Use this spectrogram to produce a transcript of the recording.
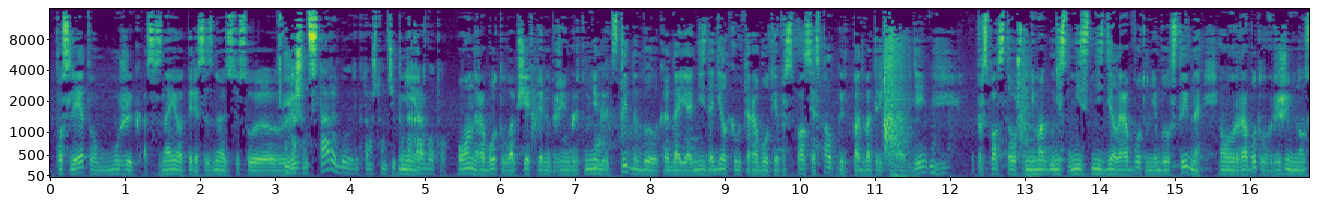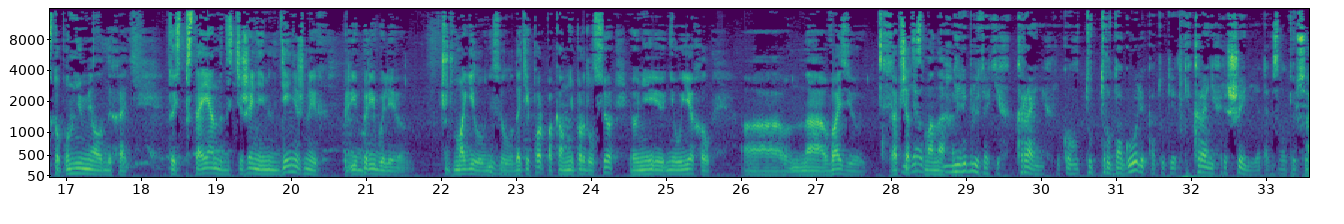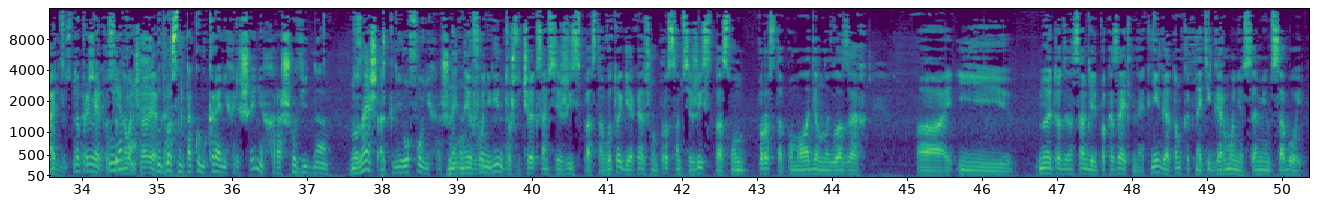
После этого мужик осознает, переосознает всю свою жизнь. Потому что он старый был или потому что он типа Нет, так работал? он работал вообще в перенапряжении. Говорит, мне, говорит, стыдно было, когда я не доделал какую-то работу. Я просыпался, я спал, говорит, по 2-3 часа в день. Угу. Просыпался с того, что не могу, не, не, не сделал работу, мне было стыдно. Он работал в режиме нон-стоп, он не умел отдыхать. То есть постоянно достижение именно денежных прибыли чуть в могилу не свело, до тех пор, пока он не продал все, и он не, не уехал на, в Азию общаться я с монахами. не люблю таких крайних. Тут трудоголик, а тут я таких крайних решений. Я так золотую середину. А это, например, просто ну, одного человека. Ну, просто на таком крайних решениях хорошо видно. Ну, знаешь, а на его фоне хорошо. На, на его фоне видно то, что человек сам себе жизнь спас. Там в итоге оказывается, что он просто сам себе жизнь спас. Он просто помолодел на глазах. А, и ну, это на самом деле показательная книга о том, как найти гармонию с самим собой.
